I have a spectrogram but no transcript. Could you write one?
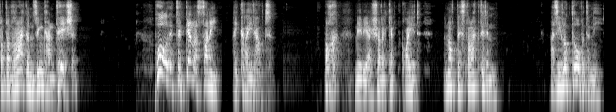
but the dragon's incantation. Hold it together, sonny! I cried out. Och, maybe I should have kept quiet and not distracted him. As he looked over to me,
